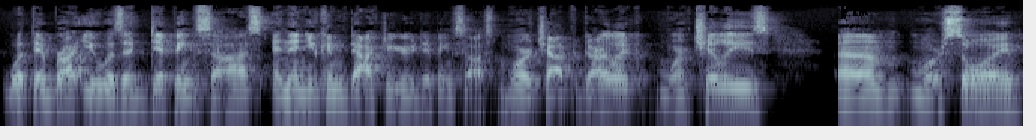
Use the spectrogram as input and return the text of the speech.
what they brought you was a dipping sauce, and then you can doctor your dipping sauce. More chopped garlic, more chilies, um, more soy,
